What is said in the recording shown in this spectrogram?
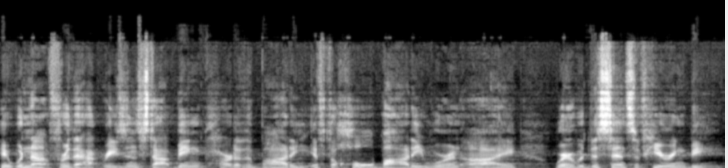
it would not for that reason stop being part of the body. If the whole body were an eye, where would the sense of hearing be?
